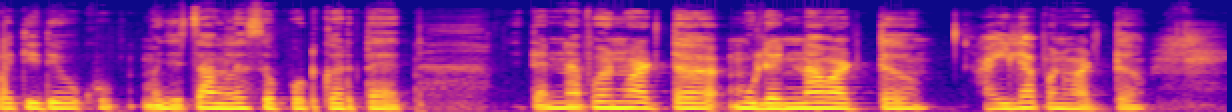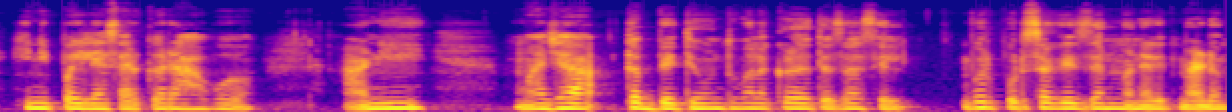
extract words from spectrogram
पतिदेव खूप म्हणजे चांगला सपोर्ट करतायत. त्यांना पण वाटतं मुलांना वाटतं आईला पण वाटतं हिने पहिल्यासारखं राहावं. आणि माझ्या तब्येतीहून तुम्हाला कळतच असेल. भरपूर सगळेचजण म्हणालेत मॅडम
